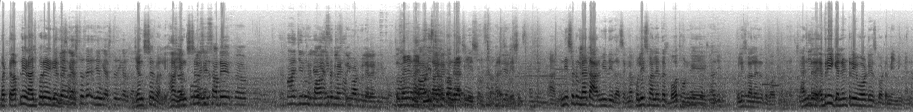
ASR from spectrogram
ਬਟ ਆਪਣੇ ਰਾਜਪੁਰਾ ਏਰੀਆ ਦਾ ਯੰਗਸਟਰ ਦੀ ਗੱਲ ਕਰ ਯੰਗਸਟਰ ਵਾਲੇ ਹਾਂ ਯੰਗਸਟਰ ਸਾਡੇ ਕਿਰਪਾਲ ਜੀ ਨੂੰ ਮਿਲਿਆ ਨੂੰ ਗਲੈਂਟਰੀ ਅਵਾਰਡ ਮਿਲਿਆ ਹੈ ਜੀ। ਤੋਂ very police nice congratulations congratulations ਹਾਂ ਨਹੀਂ ਸਰ ਮੈਂ ਤਾਂ ਆਰਮੀ ਦੀ ਦੱਸ ਸਕਦਾ ਪੁਲਿਸ ਵਾਲੇ ਤਾਂ ਬਹੁਤ ਹੋਣਗੇ ਹਾਂਜੀ। ਪੁਲਿਸ ਵਾਲੇ ਨੇ ਤਾਂ ਬਹੁਤ ਮਿਲੇ and every gallantry award is got a meaning ਹੈ ਨਾ?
